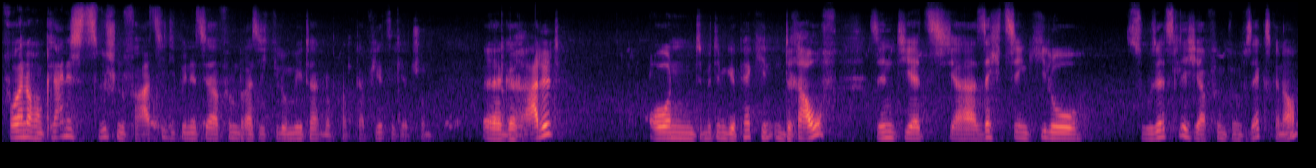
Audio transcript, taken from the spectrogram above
Vorher noch ein kleines Zwischenfazit. Ich bin jetzt ja 35 Kilometer, knapp 40 jetzt schon, äh, geradelt. Und mit dem Gepäck hinten drauf sind jetzt ja 16 Kilo zusätzlich, ja 556 genau.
